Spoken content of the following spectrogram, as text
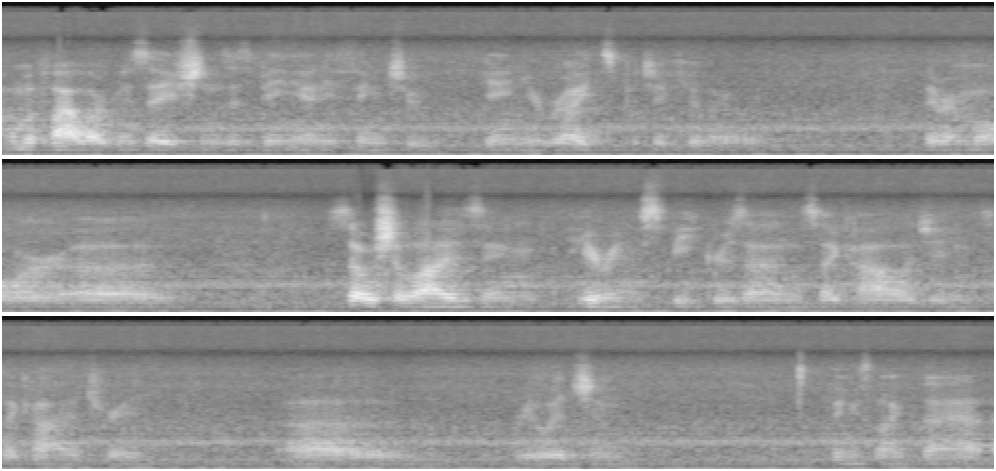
homophile organizations as being anything to gain your rights particularly. They were more uh, socializing, hearing speakers on psychology and psychiatry, uh, religion, things like that.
